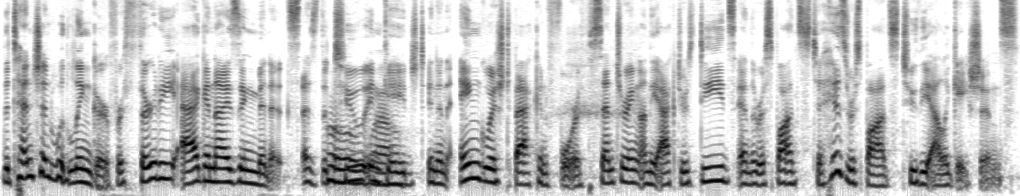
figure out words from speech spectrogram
The tension would linger for 30 agonizing minutes as the two oh, wow. engaged in an anguished back and forth, centering on the actor's deeds and the response to his response to the allegations.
